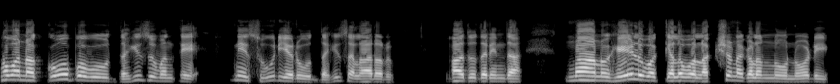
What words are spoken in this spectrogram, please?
ಅವನ ಕೋಪವು ದಹಿಸುವಂತೆ ಅಗ್ನಿ ಸೂರ್ಯರು ದಹಿಸಲಾರರು. ಆದುದರಿಂದ ನಾನು ಹೇಳುವ ಕೆಲವು ಲಕ್ಷಣಗಳನ್ನು ನೋಡಿ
